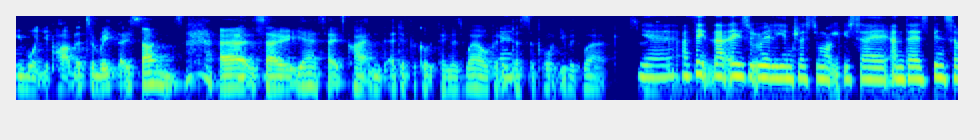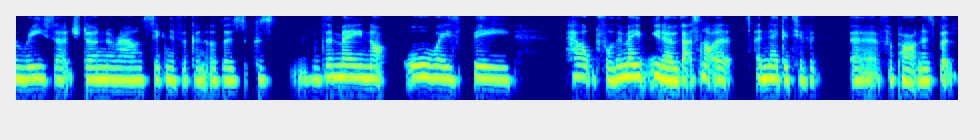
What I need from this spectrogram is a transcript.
you mm. want your partner to read those signs uh, so yeah so it's quite a, difficult thing as well but yeah. it does support you with work so. yeah i think that is really interesting what you say and there's been some research done around significant others because they may not always be helpful they may you know that's not a, a negative uh, for partners but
